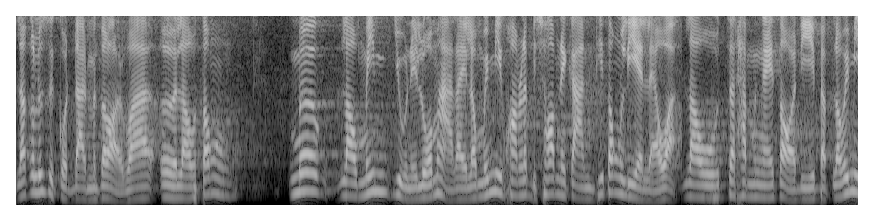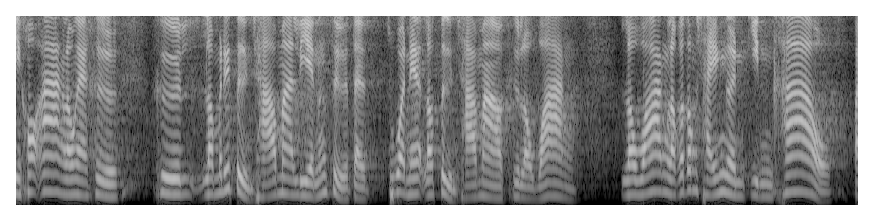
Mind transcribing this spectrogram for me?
แล้วก็รู้สึกกดดันมาตลอดว่า เออเราต้องเมื่อเราไม่อยู่ในรั้วมหาลัยเราไม่มีความรับผิดชอบในการที่ต้องเรียนแล้วอะเราจะทำยังไงต่อดีแบบเราไม่มีข้ออ้างแล้วไงคือ คือเราไม่ได้ตื่นเช้ามาเรียนหนังสือ แต่ทุกวันนี้เราตื่นเช้ามาคือเราว่าง เราว่างเราก็ต้องใช้เงินกินข้าวไป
